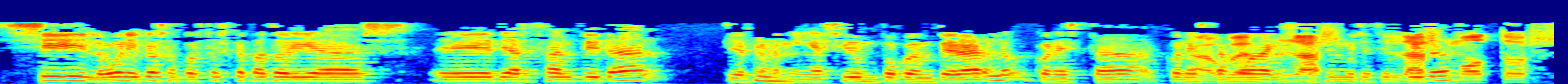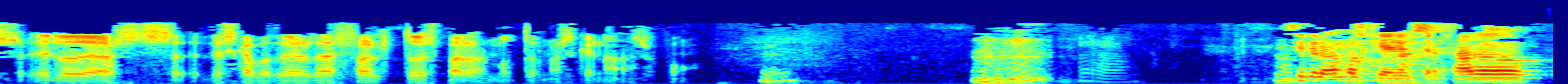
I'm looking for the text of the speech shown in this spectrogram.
Sí, lo único se ha puesto escapatorias eh, de asfalto y tal, que para Hmm. mí ha sido un poco empeorarlo con esta con No, esta moda que se las, hace en muchos las circuitos. motos, eh, lo de las de escapatorias de asfalto es para las motos más que nada, supongo. Sí, pero vamos, que el trazado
